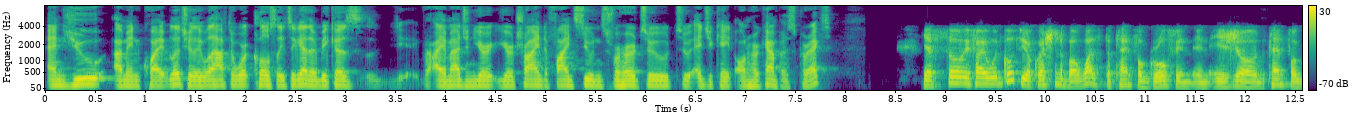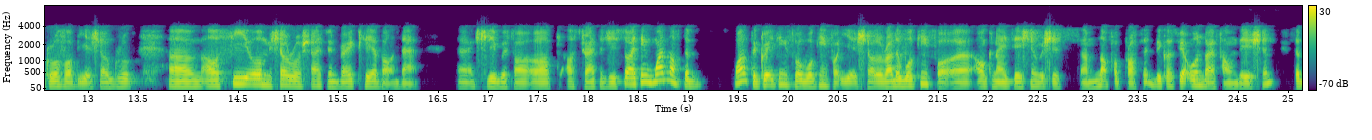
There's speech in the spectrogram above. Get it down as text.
and you, I mean, quite literally, will have to work closely together because I imagine you're you're trying to find students for her to to educate on her campus, correct? Yes. So if I would go to your question about what's the plan for growth in, in Asia or the plan for growth of EHL Group, um, our CEO Michel Rochat has been very clear about that uh, actually with our, our, our strategy. So I think one of the one of the great things for working for EHL, or rather working for an organization which is um, not for profit because we are owned by a foundation, the,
